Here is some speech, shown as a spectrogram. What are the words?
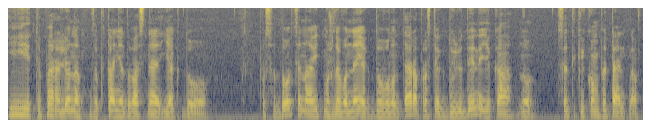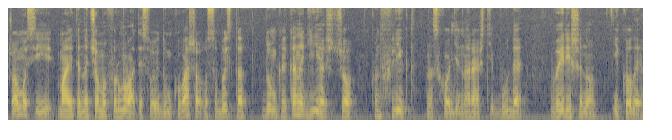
І тепер, Альона, запитання до вас не як до посадовця, навіть можливо, не як до волонтера, просто як до людини, яка ну, все-таки компетентна в чомусь і маєте на чому формувати свою думку. Ваша особиста думка, яка надія, що конфлікт на сході нарешті буде вирішено і коли?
